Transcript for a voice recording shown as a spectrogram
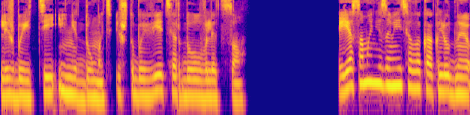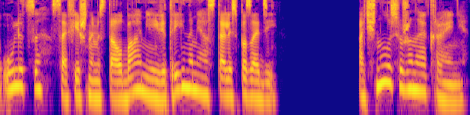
лишь бы идти и не думать, и чтобы ветер дул в лицо. Я сама не заметила, как людные улицы с афишными столбами и витринами остались позади. Очнулась уже на окраине.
